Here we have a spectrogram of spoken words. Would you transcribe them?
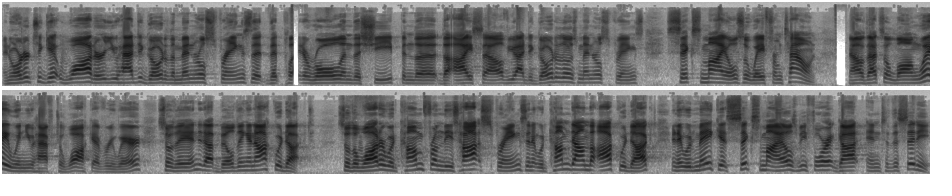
In order to get water, you had to go to the mineral springs that, that played a role in the sheep and the, the eye salve. You had to go to those mineral springs six miles away from town. Now, that's a long way when you have to walk everywhere. So they ended up building an aqueduct. So the water would come from these hot springs and it would come down the aqueduct and it would make it six miles before it got into the city.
